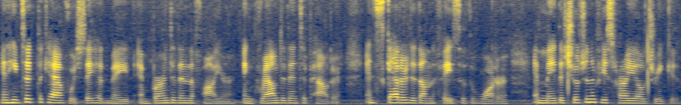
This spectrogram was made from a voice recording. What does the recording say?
And he took the calf which they had made, and burned it in the fire, and ground it into powder, and scattered it on the face of the water, and made the children of Israel drink it.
